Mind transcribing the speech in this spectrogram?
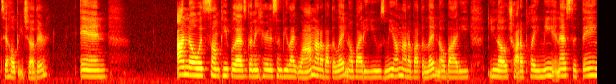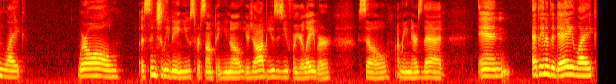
to help each other. And I know it's some people that's going to hear this and be like, "Well, I'm not about to let nobody use me. I'm not about to let nobody, you know, try to play me." And that's the thing like we're all essentially being used for something, you know. Your job uses you for your labor so, I mean, there's that. And at the end of the day, like,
